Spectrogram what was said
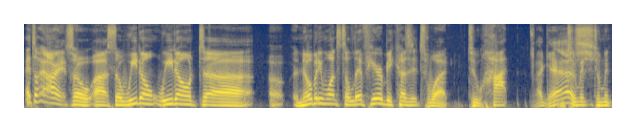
It's all right. So, uh, so we don't, we don't. Uh, uh, nobody wants to live here because it's what too hot. I guess. too many, too many,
